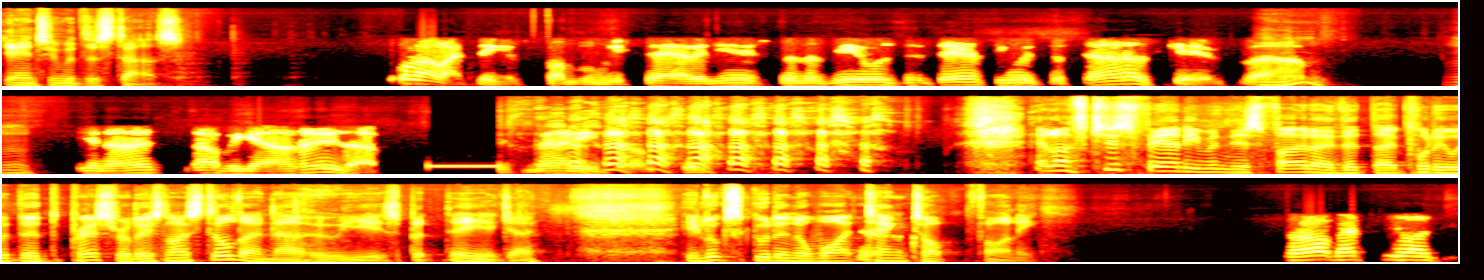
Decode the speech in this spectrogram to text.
Dancing with the Stars. Well, I think it's probably sad news for the viewers of Dancing with the Stars, Kev. Um, You know, they'll be going, who the f- is Matty Thompson? And I've just found him in this photo that they put with the press release, and I still don't know who he is. But there you go. He looks good in a white tank top, Finey. Oh, that's the idea.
